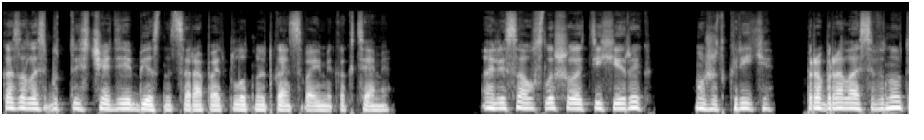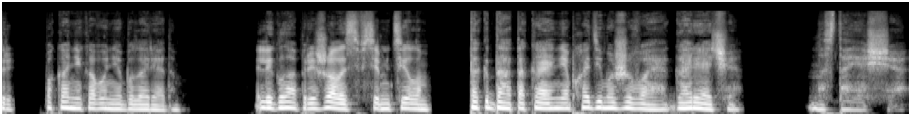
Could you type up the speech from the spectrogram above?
Казалось, будто из чадия бездны царапает плотную ткань своими когтями. Алиса услышала тихий рык, может, крики, пробралась внутрь, пока никого не было рядом. Легла, прижалась всем телом. Тогда такая необходимо живая, горячая, настоящая.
